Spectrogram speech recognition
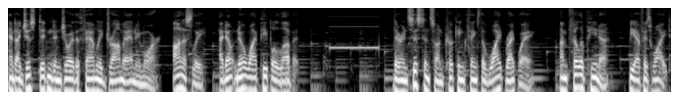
and I just didn't enjoy the family drama anymore. Honestly, I don't know why people love it. Their insistence on cooking things the white right way. I'm Filipina, BF is white.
